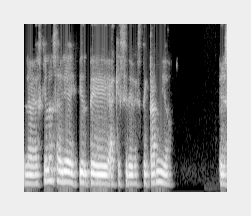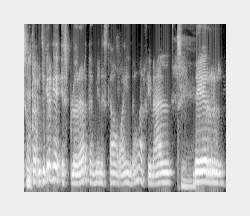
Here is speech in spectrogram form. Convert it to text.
la verdad es que no sabría decirte a qué se debe este cambio. Pero es un mm. Yo creo que explorar también está guay, ¿no? Al final, ver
